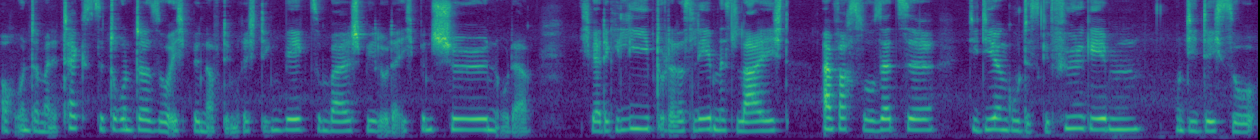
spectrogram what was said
auch unter meine Texte drunter, so ich bin auf dem richtigen Weg zum Beispiel oder ich bin schön oder ich werde geliebt oder das Leben ist leicht. Einfach so Sätze, die dir ein gutes Gefühl geben und die dich so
